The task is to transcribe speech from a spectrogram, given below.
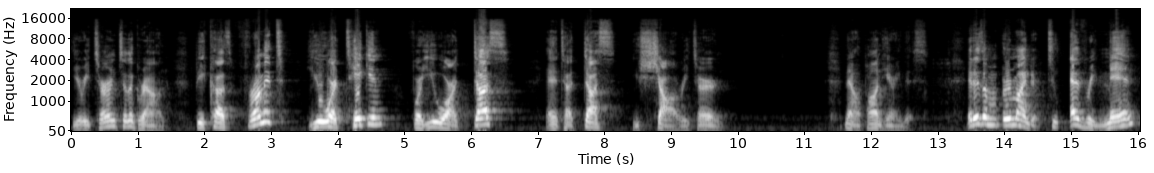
you return to the ground, because from it you were taken, for you are dust, and to dust you shall return. Now, upon hearing this, it is a reminder to every man,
